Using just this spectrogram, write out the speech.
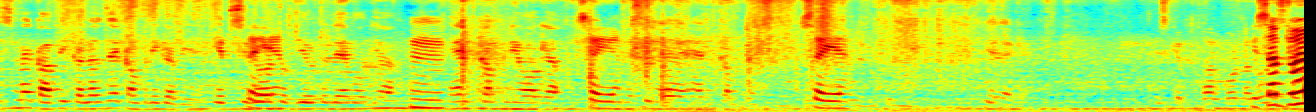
इसमें काफ़ी कलर्स है कंपनी का भी है। सही है। एप्सिलॉट ब्यूटोलैब हो गया हम्म। एंड कंपनी हो गया। सही है। एंड कंपनी सही है। ये देखें ये सब जो है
